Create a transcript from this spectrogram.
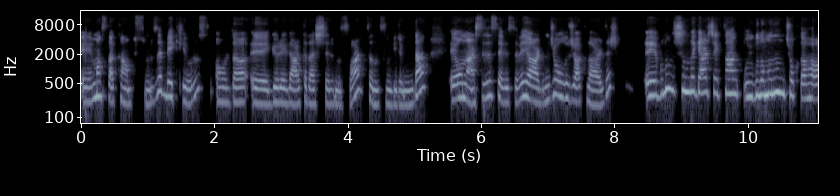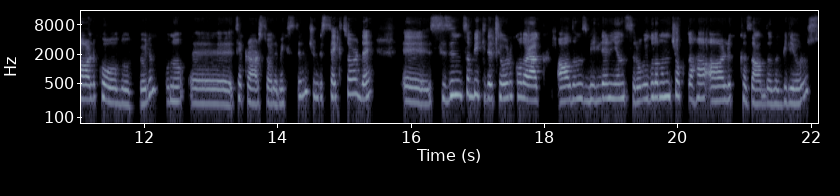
e, Maslak kampüsümüze bekliyoruz. Orada e, görevli arkadaşlarımız var tanıtım biriminden. E, onlar size seve seve yardımcı olacaklardır. E, bunun dışında gerçekten uygulamanın çok daha ağırlık olduğu bölüm. Bunu e, tekrar söylemek isterim. Çünkü sektörde e, sizin tabii ki de teorik olarak aldığınız bilgilerin yanı sıra uygulamanın çok daha ağırlık kazandığını biliyoruz.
